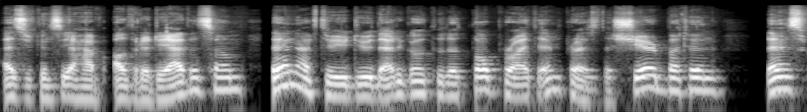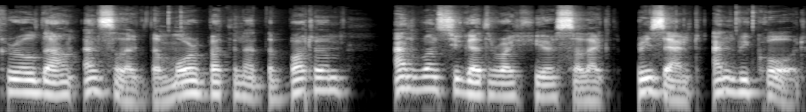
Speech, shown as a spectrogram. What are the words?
As you can see, I have already added some. Then after you do that, go to the top right and press the share button. Then scroll down and select the more button at the bottom. And once you get right here, select present and record.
